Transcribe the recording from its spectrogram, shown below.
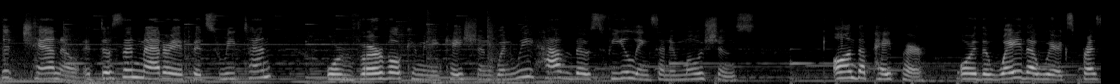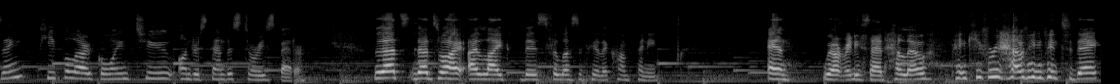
the channel. It doesn't matter if it's written or verbal communication. When we have those feelings and emotions on the paper or the way that we're expressing, people are going to understand the stories better. So that's that's why I like this philosophy of the company. And we already said hello. Thank you for having me today.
